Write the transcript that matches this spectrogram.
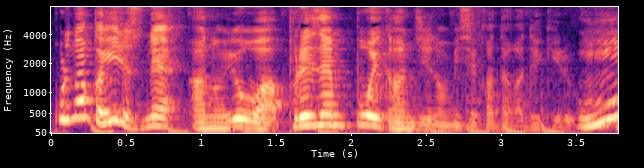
これなんかいいですね。あの、要は、プレゼンっぽい感じの見せ方ができる。ん？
